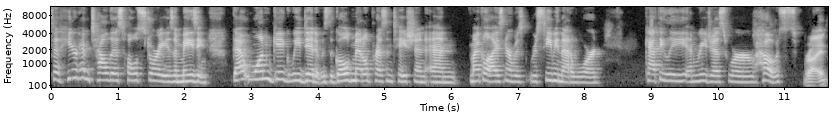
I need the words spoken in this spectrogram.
to hear him tell this whole story is amazing. That one gig we did, it was the gold medal presentation, and Michael Eisner was receiving that award. Kathie Lee and Regis were hosts, Right.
